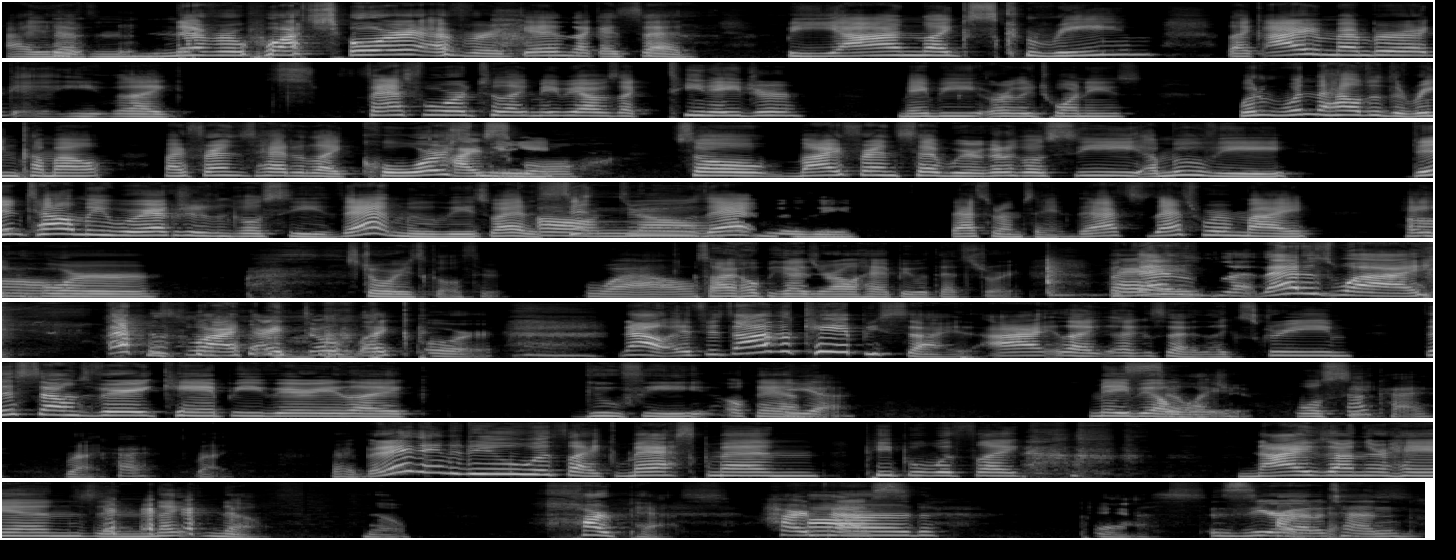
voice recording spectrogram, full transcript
I have never watched horror ever again. Like I said, beyond like Scream. Like I remember, like, like fast forward to like maybe I was like teenager, maybe early twenties. When when the hell did the Ring come out? My friends had to like coerce High me. school. So my friend said we were gonna go see a movie. Didn't tell me we were actually gonna go see that movie. So I had to Oh, sit through no. that movie. That's what I'm saying. That's that's where my hate Oh. horror stories go through. Wow. So I hope you guys are all happy with that story. But that Hey. is that is why that is why I don't like horror. Now, if it's on the campy side, I like like I said, like Scream. This sounds very campy, very like goofy. Okay, I'm Yeah. maybe I'll watch it. We'll see. Okay. Right, Okay. right, right. But anything to do with like mask men, people with like knives on their hands, and night, no, no, hard pass. Hard pass. Hard pass. Zero Hard out of pass. ten.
